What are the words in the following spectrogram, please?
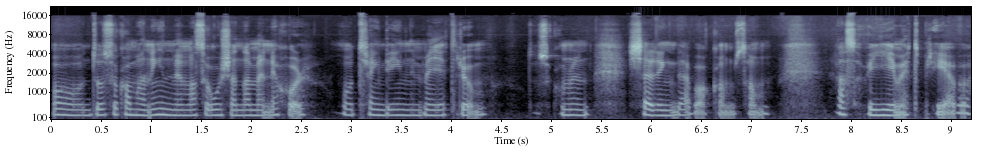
Och då så kom han in med en massa okända människor och trängde in mig i ett rum. Då så kom en kärring där bakom som alltså vill ge mig ett brev.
